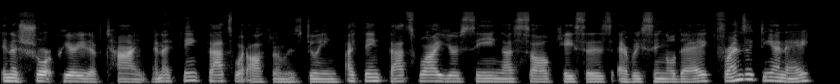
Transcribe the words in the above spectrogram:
in a short period of time. And I think that's what Othram is doing. I think that's why you're seeing us solve cases every single day. Forensic DNA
